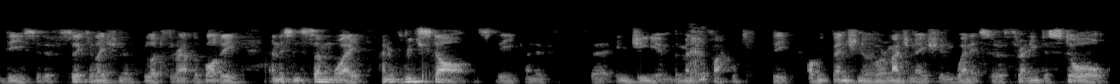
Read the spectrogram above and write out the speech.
the sort of circulation of blood throughout the body, and this in some way kind of restarts the kind of uh, ingenium, the mental faculty of invention or imagination when it's sort of threatening to stall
